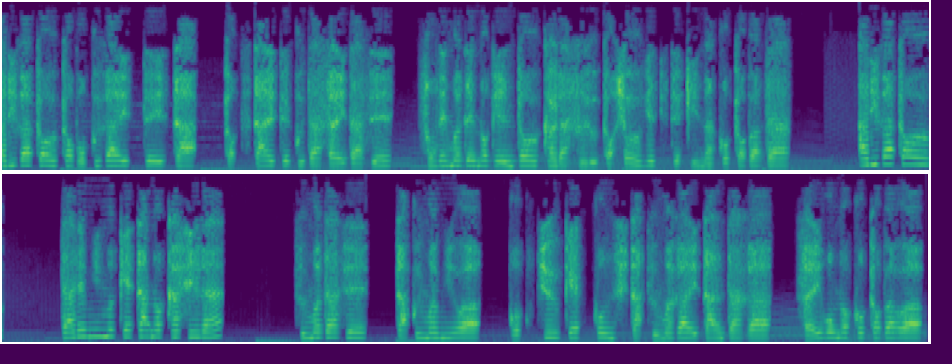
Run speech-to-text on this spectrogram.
ありがとうと僕が言っていた、と伝えてくださいだぜ。それまでの言動からすると衝撃的な言葉だ。ありがとう。誰に向けたのかしら？妻だぜ、たくまには、獄中結婚した妻がいたんだが、最後の言葉は、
